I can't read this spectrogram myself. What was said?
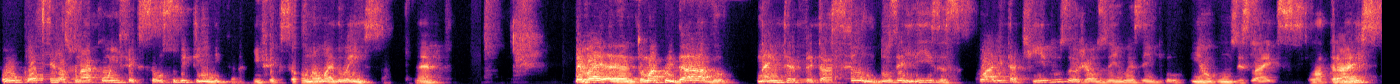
ou pode se relacionar com infecção subclínica. Infecção não é doença, né? Vai é, tomar cuidado na interpretação dos ELISAs qualitativos, eu já usei o um exemplo em alguns slides lá atrás,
